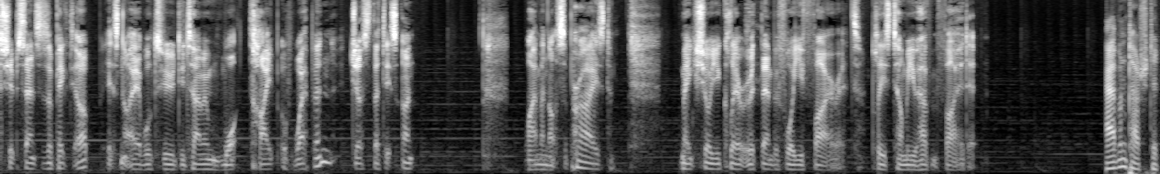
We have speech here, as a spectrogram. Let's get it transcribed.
Ship sensors have picked it up. It's not able to determine what type of weapon, just that it's un. Why am I not surprised? Make sure you clear it with them before you fire it. Please tell me you haven't fired it. I haven't touched it.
